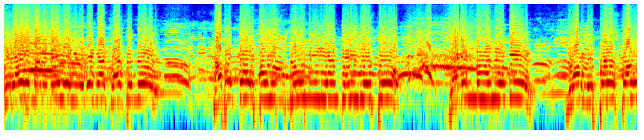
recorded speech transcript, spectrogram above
ఈవేళ మన మీద ఈ విధంగా చేస్తుంది. కబడ్డార్ పూలు బ్లూ మీడియా అని తెలియజేస్తూ జగన్మోహన్ రెడ్డి నువ్వు ఎప్పుడు వస్తావో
